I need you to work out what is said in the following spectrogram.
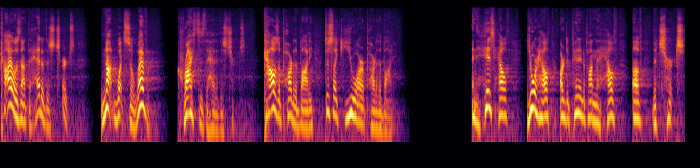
Kyle is not the head of this church. Not whatsoever. Christ is the head of this church. Kyle's a part of the body, just like you are a part of the body. And his health, your health, are dependent upon the health of the church.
